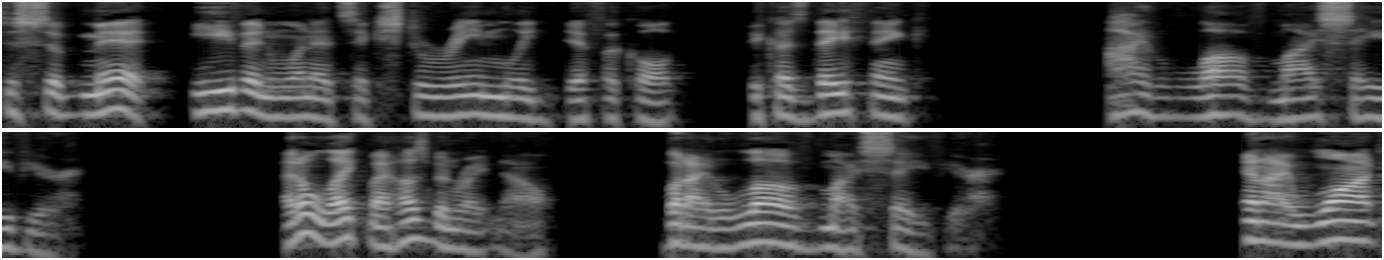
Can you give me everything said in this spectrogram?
to submit even when it's extremely difficult because they think, I love my Savior. I don't like my husband right now, but I love my Savior. And I want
